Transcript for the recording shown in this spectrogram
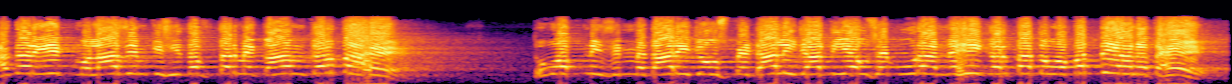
اگر ایک ملازم کسی دفتر میں کام کرتا ہے، تو وہ اپنی ذمہ داری جو اس پہ ڈالی جاتی ہے اسے پورا نہیں کرتا، تو وہ بدیانت ہے۔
